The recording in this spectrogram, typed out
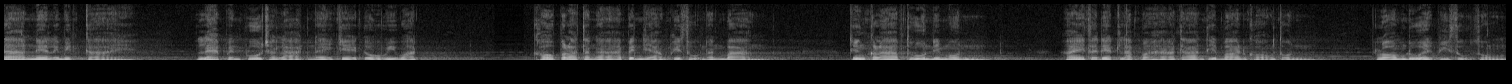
ด้านเนรมิตกาย และเป็นผู้ฉลาดในเจโตวิวัตรเขาปรารถนาเป็นอย่างพิสุนั้นบ้าง จึงกราบทูลนิมนต์ ให้เสด็จรับมหาทานที่บ้านของตน พร้อมด้วยพิสุสงฆ์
